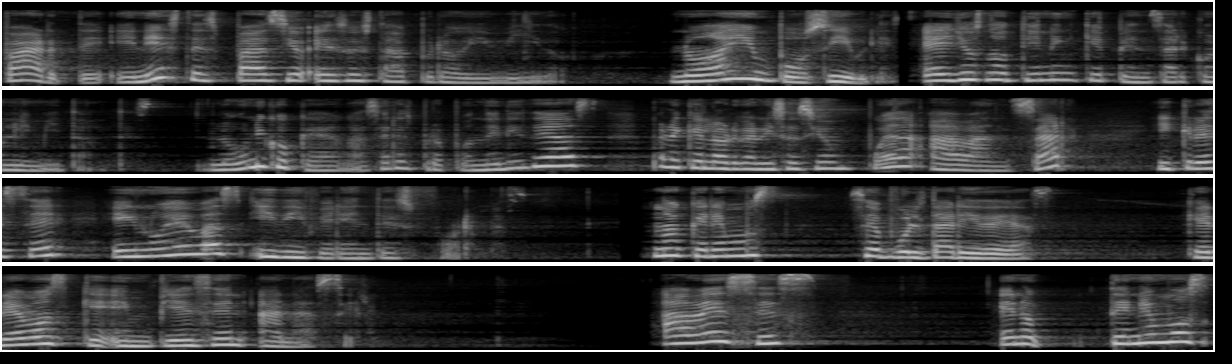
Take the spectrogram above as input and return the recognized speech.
parte, en este espacio, eso está prohibido. No hay imposibles. Ellos no tienen que pensar con limitantes. Lo único que deben hacer es proponer ideas para que la organización pueda avanzar y crecer en nuevas y diferentes formas. No queremos sepultar ideas, queremos que empiecen a nacer. A veces tenemos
